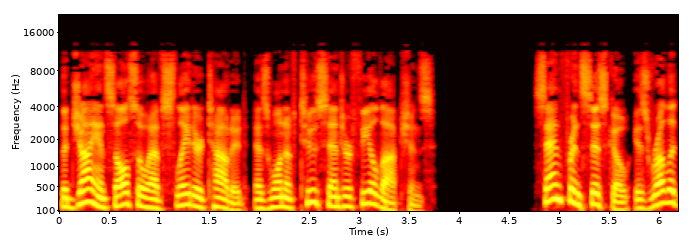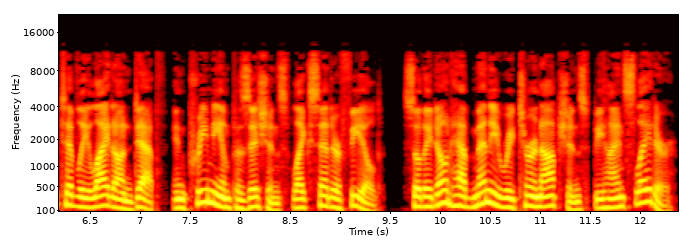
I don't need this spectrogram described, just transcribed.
the Giants also have Slater touted as one of two center field options. San Francisco is relatively light on depth in premium positions like center field, so they don't have many return options behind Slater.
